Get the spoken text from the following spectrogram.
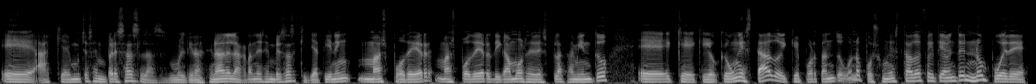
eh, aquí hay muchas empresas, las multinacionales, las grandes empresas, que ya tienen más poder, más poder, digamos, de desplazamiento eh, que, que, un Estado y que, por tanto, bueno, pues un Estado efectivamente no puede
